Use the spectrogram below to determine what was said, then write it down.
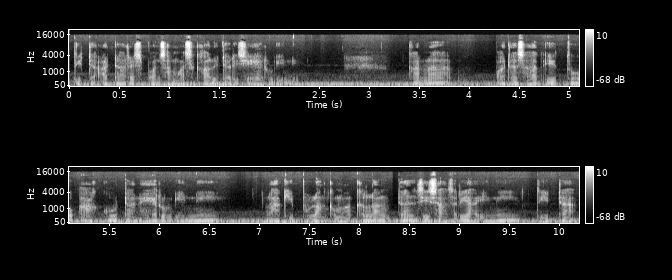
tidak ada respon sama sekali dari si Heru ini. Karena pada saat itu aku dan Heru ini lagi pulang ke Magelang dan si Satria ini tidak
